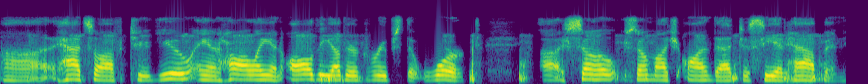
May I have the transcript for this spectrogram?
uh, hats off to you and Holly and all the other groups that worked uh, so so much on that to see it happen.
